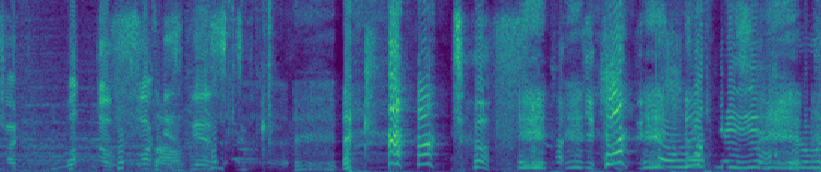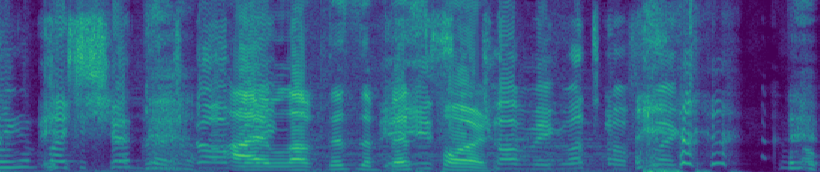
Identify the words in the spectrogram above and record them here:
Fuck. What the fuck is this? the what is he handling it fuck? like He should be. I love this. Is the best He's part. coming. What the fuck?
